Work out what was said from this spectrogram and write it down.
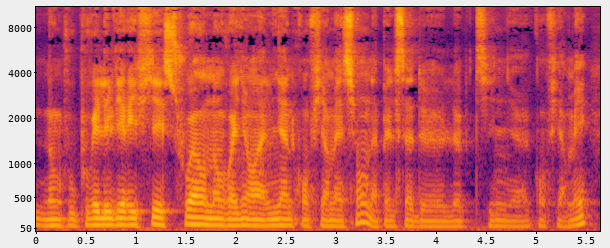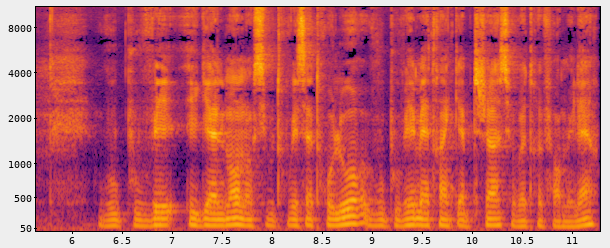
Donc vous pouvez les vérifier soit en envoyant un lien de confirmation, on appelle ça de l'opt-in euh, confirmé. Vous pouvez également, donc si vous trouvez ça trop lourd, vous pouvez mettre un captcha sur votre formulaire.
